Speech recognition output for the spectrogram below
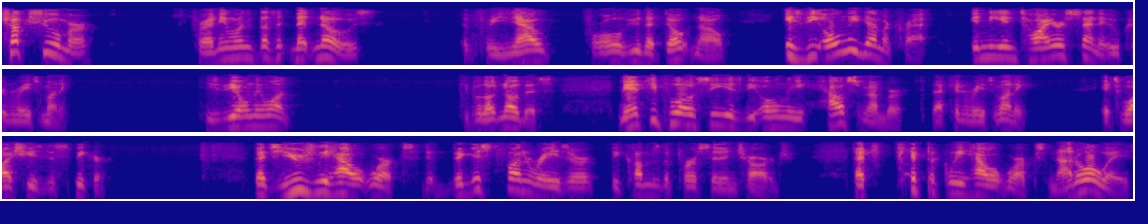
Chuck Schumer, for anyone that doesn't that knows, and for you now for all of you that don't know, is the only Democrat in the entire Senate who can raise money. He's the only one. People don't know this. Nancy Pelosi is the only House member that can raise money. It's why she's the Speaker. That's usually how it works. The biggest fundraiser becomes the person in charge. That's typically how it works. Not always.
